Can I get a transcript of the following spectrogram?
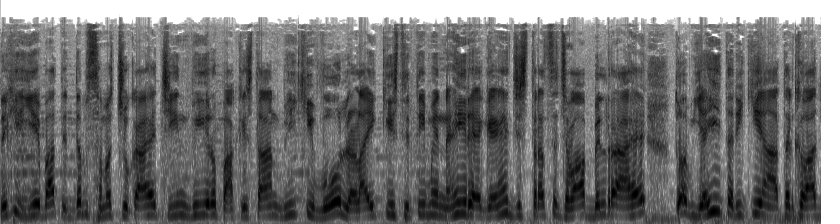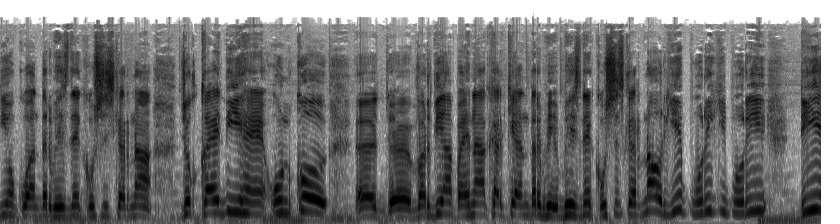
देखिए, ये बात एकदम समझ चुका है चीन भी और पाकिस्तान भी कि वो लड़ाई की स्थिति में नहीं रह गए हैं। जिस तरह से जवाब मिल रहा है तो अब यही तरीके हैं आतंकवादियों को अंदर भेजने की कोशिश करना। जो कैदी हैं, उनको वर्दियाँ पहना करके अंदर भेजने की कोशिश करना और ये पूरी की पूरी डी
